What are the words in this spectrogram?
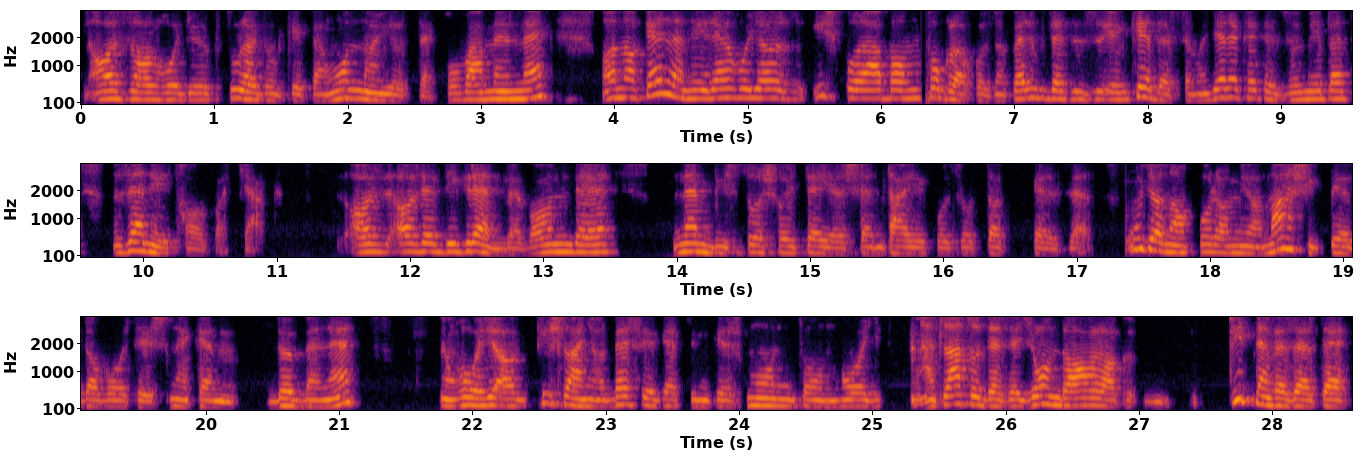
azzal, hogy ők tulajdonképpen honnan jöttek, hová mennek, annak ellenére, hogy az iskolában foglalkoznak velük, de én kérdeztem a gyerekeket, zömében zenét hallgatják az, az eddig rendben van, de nem biztos, hogy teljesen tájékozottak ezzel. Ugyanakkor, ami a másik példa volt, és nekem döbbenet, hogy a kislányal beszélgetünk, és mondom, hogy hát látod, ez egy ronda alak, kit nevezelte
